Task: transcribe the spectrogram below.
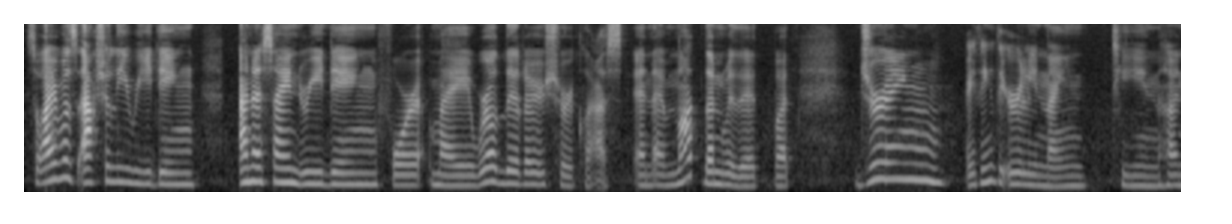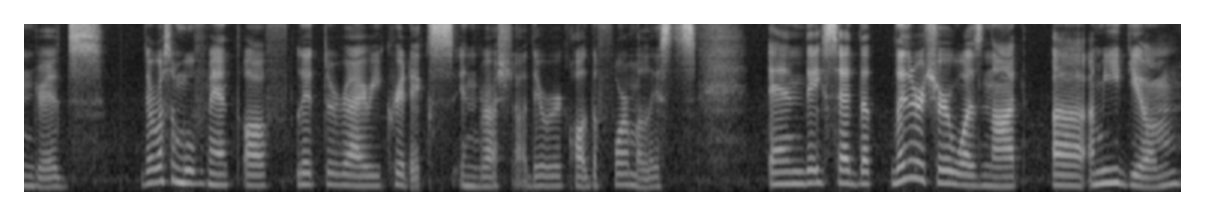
So I was actually reading an assigned reading for my world literature class and I'm not done with it, but during I think the early 1900s there was a movement of literary critics in Russia. They were called the formalists. And they said that literature was not uh, a medium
